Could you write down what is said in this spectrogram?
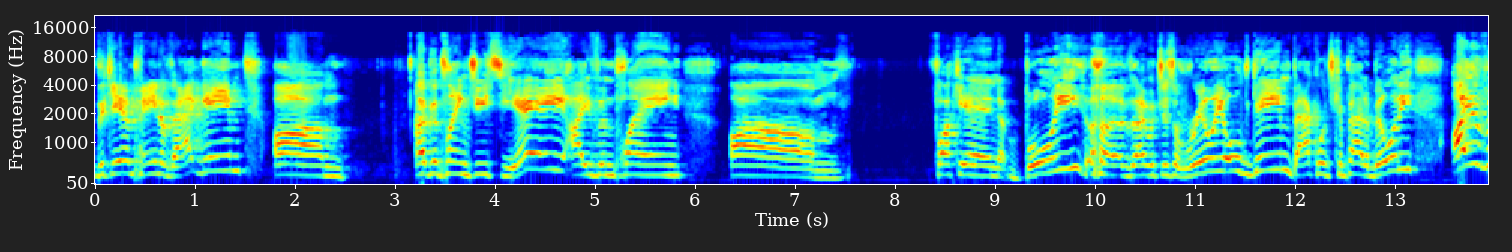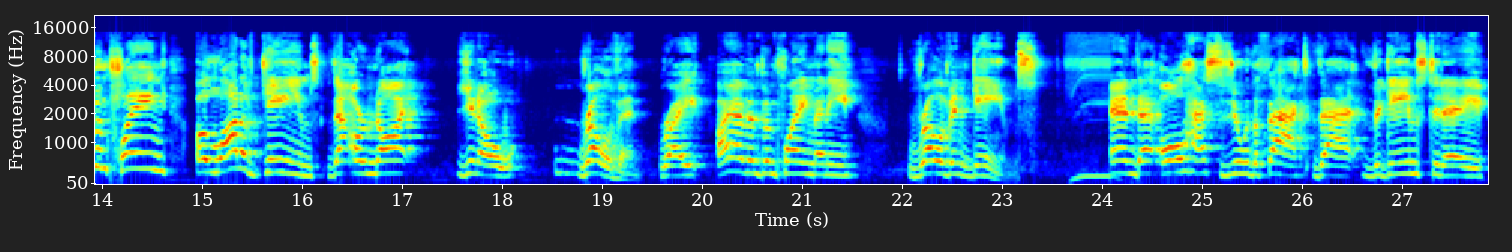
the campaign of that game. Um, I've been playing GTA. I've been playing um fucking Bully, uh, which is a really old game, backwards compatibility. I have been playing a lot of games that are not, you know, relevant, right? I haven't been playing many relevant games. And that all has to do with the fact that the games today,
